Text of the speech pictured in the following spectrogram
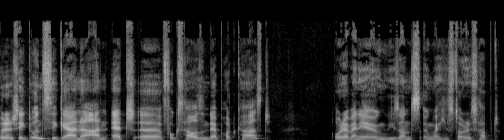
Oder schickt uns die gerne an Ed äh, Fuchshausen, der Podcast. Oder wenn ihr irgendwie sonst irgendwelche Stories habt.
